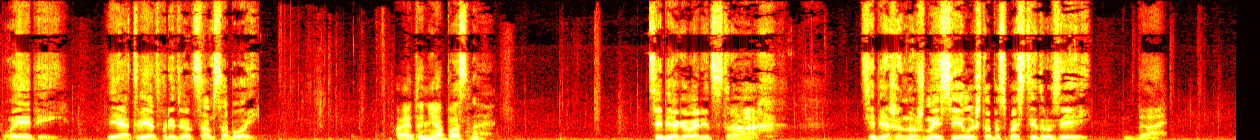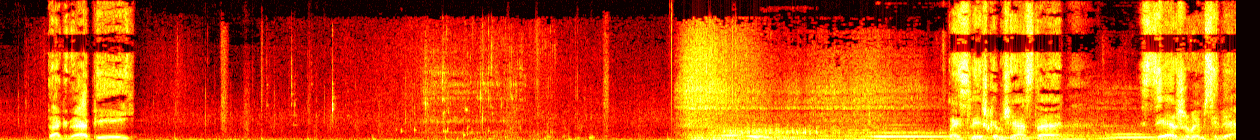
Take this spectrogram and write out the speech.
Выпей, и ответ придет сам собой. А это не опасно? Тебе говорит страх. Тебе же нужны силы, чтобы спасти друзей. Да. Тогда пей. Мы слишком часто сдерживаем себя.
